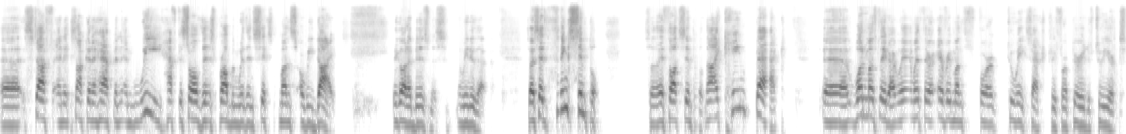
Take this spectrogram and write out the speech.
uh, stuff and it's not going to happen. And we have to solve this problem within six months or we die. We go out of business. And we knew that. So I said, think simple. So they thought simple. Now I came back uh, one month later. I went there every month for two weeks, actually, for a period of two years.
